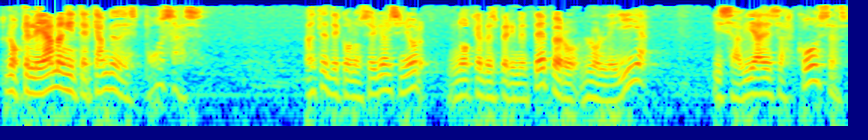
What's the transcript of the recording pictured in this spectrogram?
lo que le llaman intercambio de esposas. Antes de conocer yo al Señor, no que lo experimenté, pero lo leía y sabía de esas cosas.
